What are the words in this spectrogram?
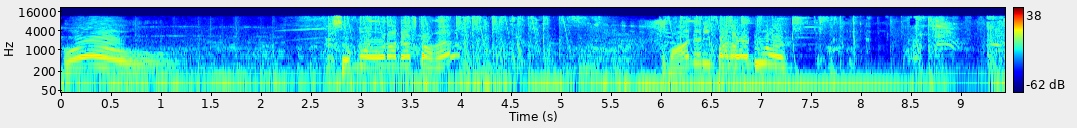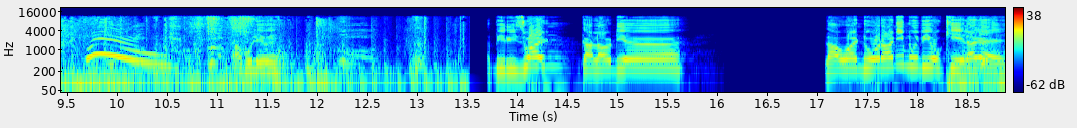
Oh. Semua orang datang eh? Kemana ni empat lawan dua? Woo. Tak boleh weh. Tapi Rizwan kalau dia lawan dua orang ni maybe okey lah kan?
